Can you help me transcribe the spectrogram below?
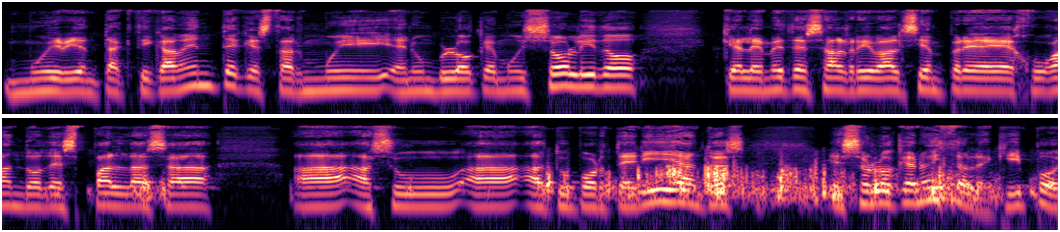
muy bien tácticamente, que estás muy en un bloque muy sólido, que le metes al rival siempre jugando de espaldas a, a- a su, a, a tu portería. Entonces, eso es lo que no hizo el equipo.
